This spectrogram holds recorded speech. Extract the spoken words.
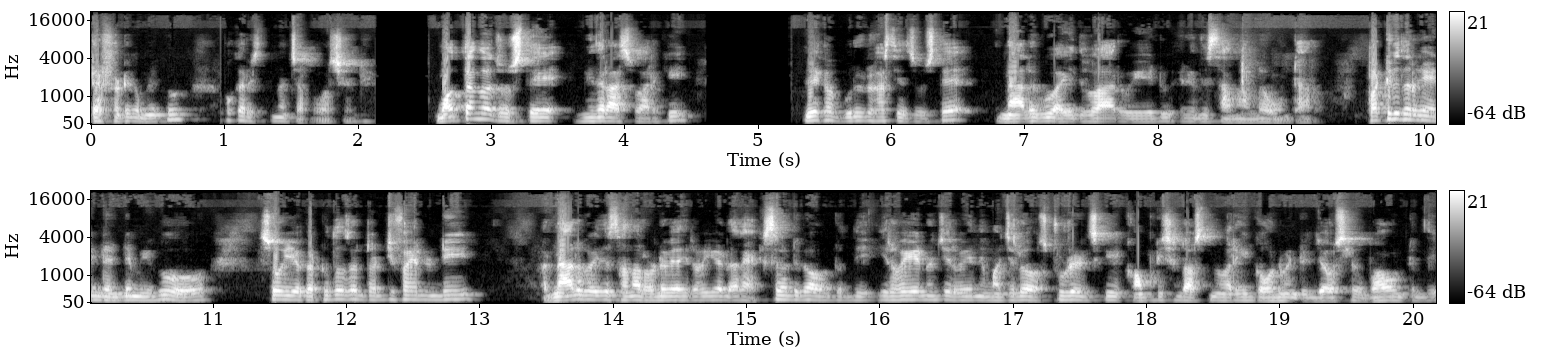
డెఫినెట్గా మీకు ఉపకరిస్తుందని చెప్పవచ్చు అండి మొత్తంగా చూస్తే మీనరాశి వారికి ఈ యొక్క గురు గృహస్థితి చూస్తే నాలుగు ఐదు ఆరు ఏడు ఎనిమిది స్థానాల్లో ఉంటారు. పర్టికులర్గా ఏంటంటే మీకు సో ఈ యొక్క టూ థౌజండ్ ట్వంటీ ఫైవ్ నుండి నాలుగు ఐదు స్థానాలు రెండు వేల ఇరవై ఏడు దాకా ఎక్సలెంట్గా ఉంటుంది. ఇరవై ఏడు నుంచి ఇరవై ఎనిమిది మధ్యలో స్టూడెంట్స్కి కాంపిటీషన్ రాస్తున్న వారికి గవర్నమెంట్ ఉద్యోగస్తులకు బాగుంటుంది.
